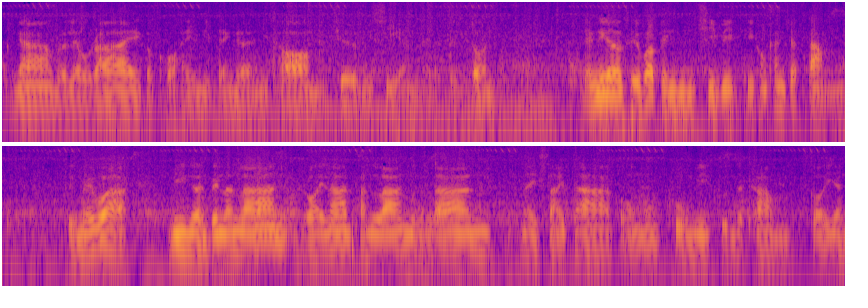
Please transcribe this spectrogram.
ดงามและเลวร้าย ก็ขอให้มีแต่เงินมีทองชื่อมีเสียงเป็นต้น อย่างนี้เราถือว่าเป็นชีวิตที่ค่อนข้างจะต่ำถึงแม้ว่ามีเงินเป็นล้านล้านร้อยล้านพันล้านหมื่นล้าน ในสายตาของผู้มีคุณธรรม ก็ยัง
